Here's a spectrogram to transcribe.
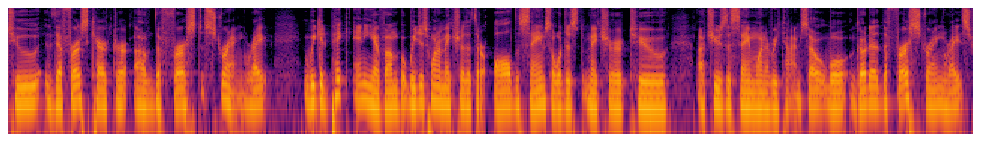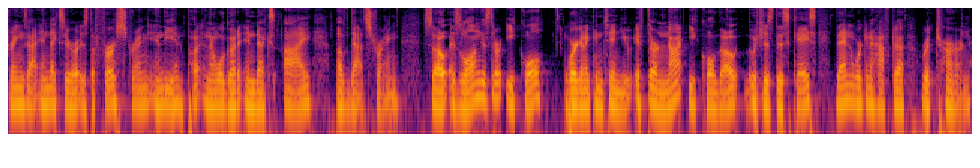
to the first character of the first string, right? we could pick any of them, but we just want to make sure that they're all the same. So we'll just make sure to uh, choose the same one every time. So we'll go to the first string, right? Strings at index zero is the first string in the input, and then we'll go to index i of that string. So as long as they're equal, we're going to continue. If they're not equal though, which is this case, then we're going to have to return,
